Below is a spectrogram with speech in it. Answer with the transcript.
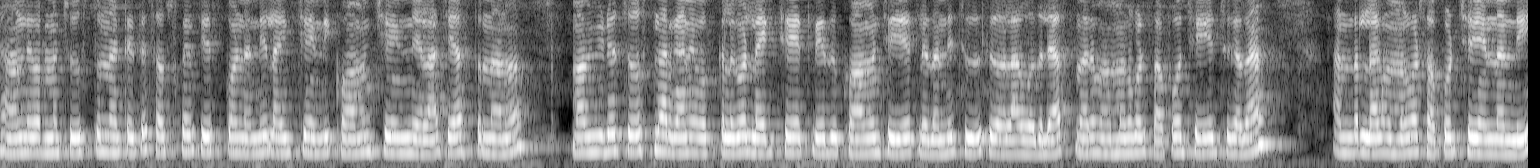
ఛానల్ ఎవరైనా చూస్తున్నట్టయితే సబ్స్క్రైబ్ చేసుకోండి లైక్ చేయండి కామెంట్ చేయండి ఎలా చేస్తున్నానో. మా వీడియో చూస్తున్నారు కానీ ఒక్కరు కూడా లైక్ చేయట్లేదు కామెంట్ చేయట్లేదండి చూసి అలా వదిలేస్తున్నారు. మమ్మల్ని కూడా సపోర్ట్ చేయొచ్చు కదా. అందరిలాగా మమ్మల్ని కూడా సపోర్ట్ చేయండి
